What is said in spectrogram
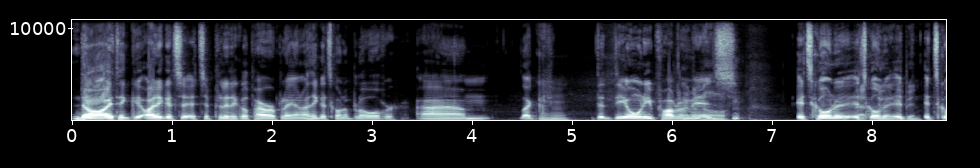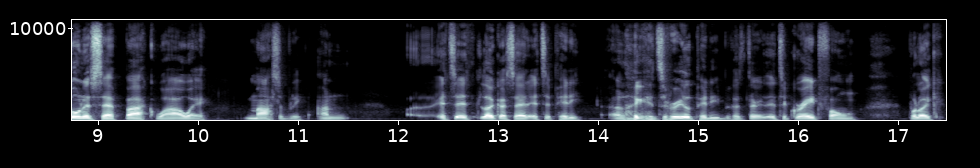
No, I think I think it's a, it's a political power play, and I think it's going to blow over. Um, like the the only problem is know. it's going to it's going to it, it's going to set back Huawei massively, and uh, it's it like I said, it's a pity. Like it's a real pity because they're it's a great phone, but like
